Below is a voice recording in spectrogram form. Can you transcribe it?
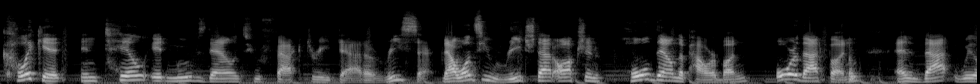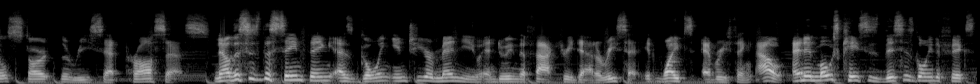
click it until it moves down to factory data reset. Now once you reach that option, hold down the power button or that button and that will start the reset process. Now, this is the same thing as going into your menu and doing the factory data reset. It wipes everything out. And in most cases, this is going to fix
